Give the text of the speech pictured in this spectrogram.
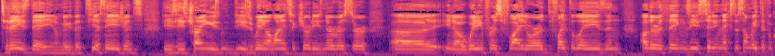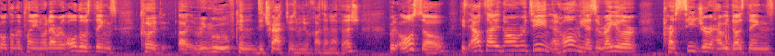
today's day, you know, maybe the TSA agents, he's, he's trying, he's, he's waiting online in security, he's nervous, or, uh, you know, waiting for his flight, or flight delays and other things. He's sitting next to somebody difficult on the plane, whatever. All those things could uh, remove, can detract from his menuchat nefesh but also he's outside his normal routine. At home, he has a regular procedure, how he does things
